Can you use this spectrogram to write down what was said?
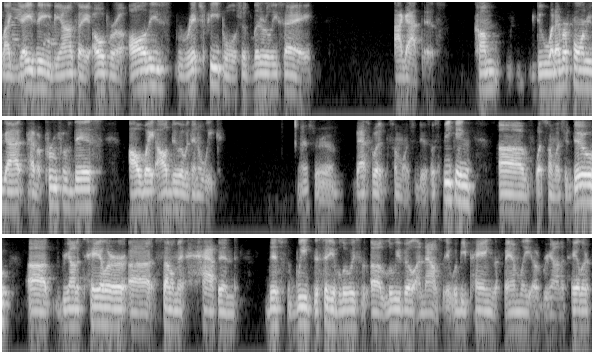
like Jay Z, Beyonce, Oprah, all these rich people should literally say, I got this. Come do whatever form you got, have a proof of this, I'll wait. I'll do it within a week. That's real. That's what someone should do. So speaking of what someone should do, uh, Breonna Taylor uh, settlement happened this week. The city of Louis, uh, Louisville announced it would be paying the family of Breonna Taylor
